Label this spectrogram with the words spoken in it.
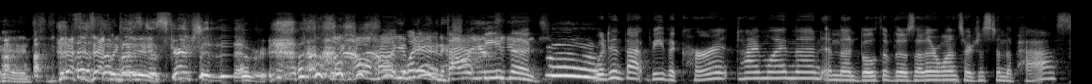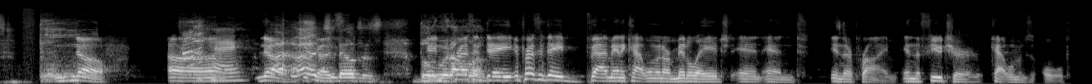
and that's exactly the what it best is. description ever. Like, oh, how you Wouldn't been? How that are your be the- Wouldn't that be the current timeline then? And then both of those other ones are just in the past? No. Uh, Okay. No, because Janelle just blew in it all present day, in present day, Batman and Catwoman are middle aged and and in their prime. In the future, Catwoman's old.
